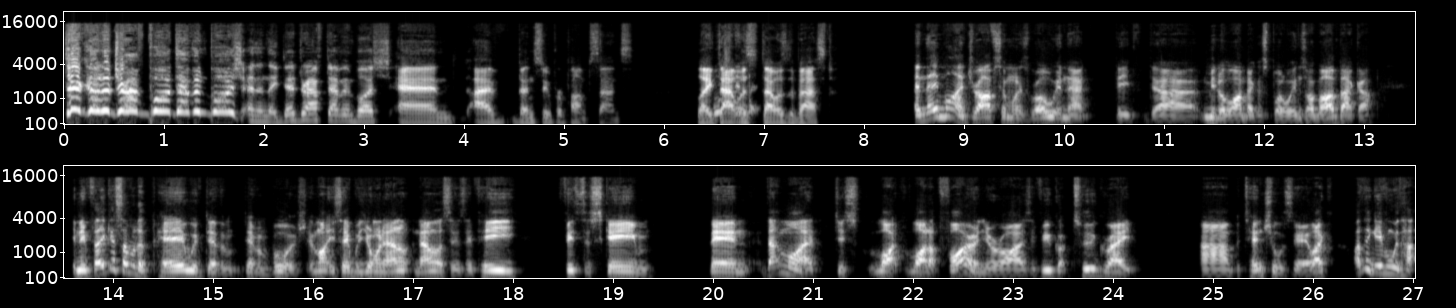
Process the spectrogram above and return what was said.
They're gonna draft Devin Bush, and then they did draft Devin Bush, and I've been super pumped since. Like Well, that was the- that was the best. and they might draft someone as well in that deep uh, middle linebacker spot or inside linebacker. And if they get someone to pair with Devin, Devin Bush, and like you said with your anal- analysis, if he fits the scheme, then that might just light light up fire in your eyes. If you've got two great uh, potentials there, like I think even with H-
